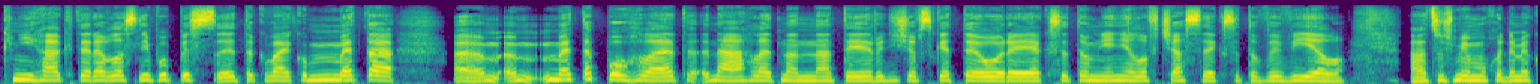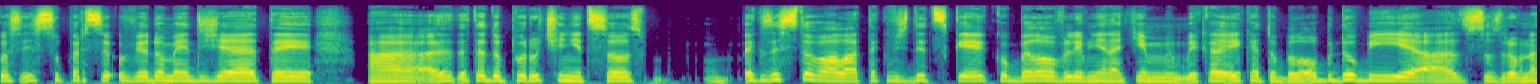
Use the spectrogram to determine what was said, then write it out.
kniha, která vlastně popisuje taková jako meta, meta pohled, náhled na, na ty rodičovské teorie, jak se to měnilo v čase, jak se to vyvíjelo. A což mimochodem jako je super si uvědomit, že ty, a, ta doporučení, co existovala, tak vždycky jako bylo ovlivněno tím, jaké, jaké to bylo období a co zrovna,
